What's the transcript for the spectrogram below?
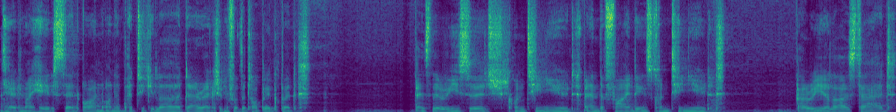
I had my head set on on a particular direction for the topic, but as the research continued and the findings continued, I realized that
